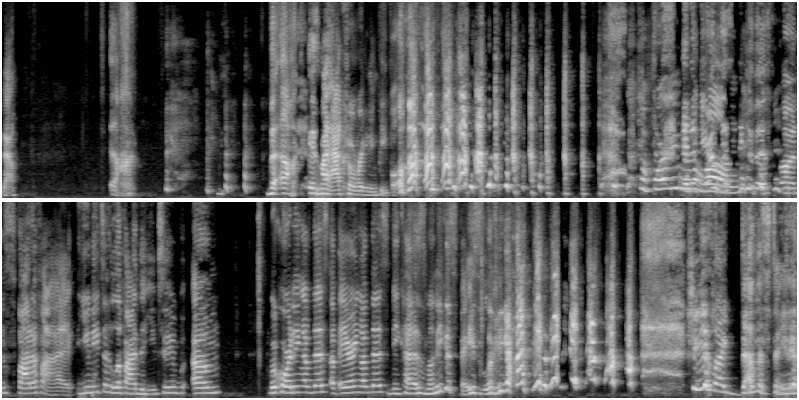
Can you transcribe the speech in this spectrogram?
no. Ugh. The ugh is my actual rating, people. Before we move and if along, you're listening to this on Spotify, you need to find the YouTube um recording of this, of airing of this, because Moneca's face looking at me. she is like devastated.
